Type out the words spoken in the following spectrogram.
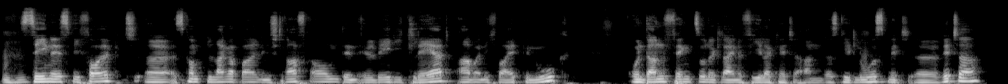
Mhm. Szene ist wie folgt, äh, es kommt ein langer Ball in den Strafraum, den Elvedi klärt, aber nicht weit genug. Und dann fängt so eine kleine Fehlerkette an. Das geht mhm. los mit äh, Ritter,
